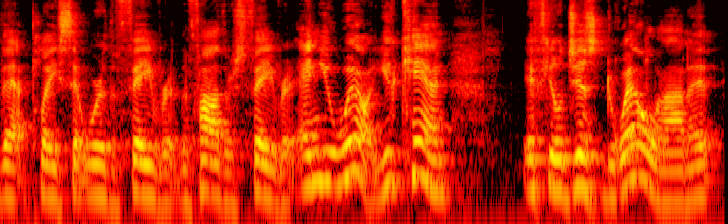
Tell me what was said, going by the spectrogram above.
that place that we're the favorite, the Father's favorite. And you will. You can if you'll just dwell on it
